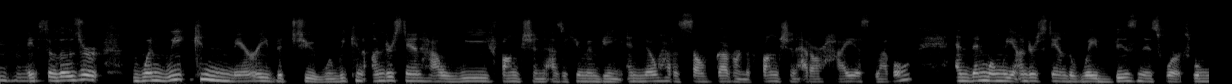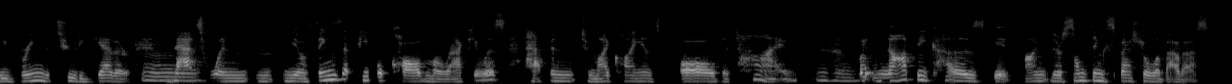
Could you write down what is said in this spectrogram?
Mm-hmm. Right? So those are when we can marry the two, when we can understand how we function as a human being and know how to self-govern to function at our highest level. And then when we understand the way business works, when we bring the two together, mm. that's when you know things that people call miraculous happen to my clients all the time. Mm-hmm. But not because it I'm, there's something special about us,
